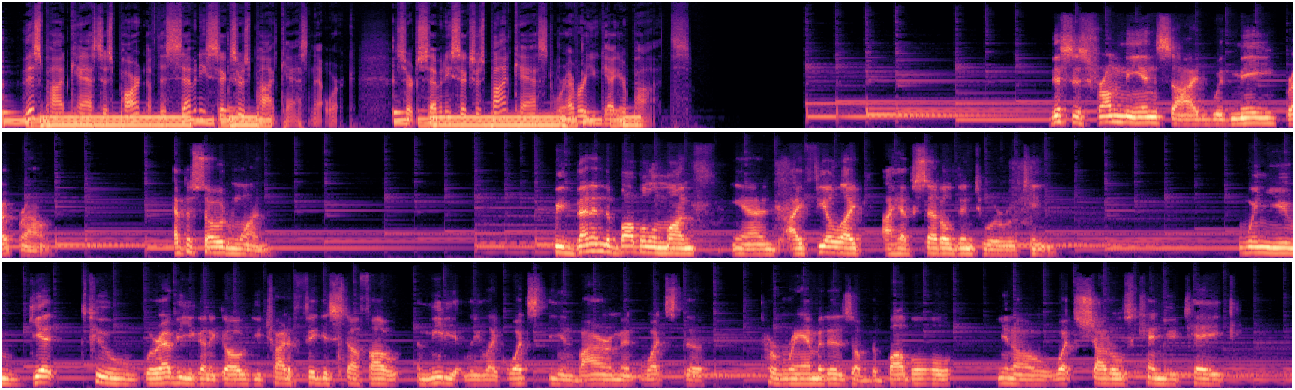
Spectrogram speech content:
This podcast is part of the 76ers Podcast Network. Search 76ers Podcast wherever you get your pods. This is From the Inside with me, Brett Brown. Episode 1. We've been in the bubble a month, and I feel like I have settled into a routine. When you get to wherever you're going to go, you try to figure stuff out immediately. Like, what's the environment? What's the parameters of the bubble? You know, what shuttles can you take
